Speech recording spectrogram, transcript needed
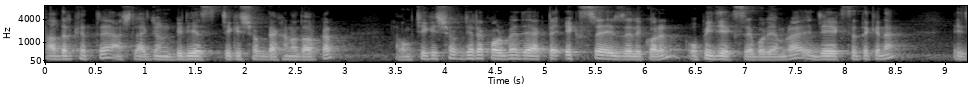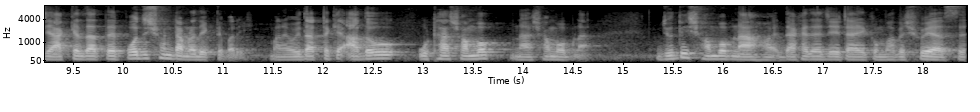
তাদের ক্ষেত্রে আসলে একজন বিডিএস চিকিৎসক দেখানো দরকার। এবং চিকিৎসক যেটা করবে যে একটা এক্স রে ইউজুয়ালি করেন ওপিজি এক্স রে বলি আমরা, এই যে এক্স রে থেকে না এই যে আক্কেল দাঁতের পজিশনটা আমরা দেখতে পারি। মানে ওই দাঁতটাকে আদৌ উঠা সম্ভব না সম্ভব না। যদি সম্ভব না হয়, দেখা যায় যে এটা এরকমভাবে শুয়ে আছে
